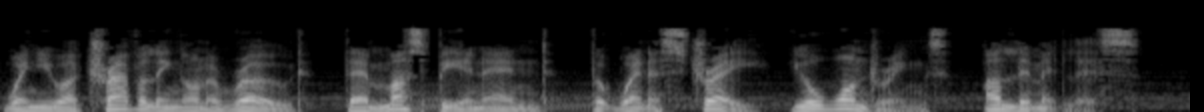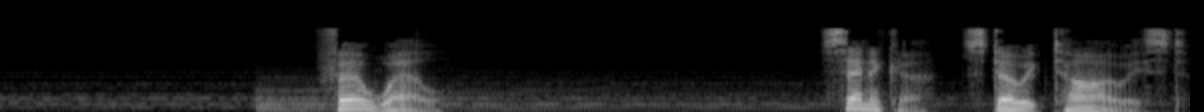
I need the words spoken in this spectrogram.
When you are traveling on a road, there must be an end, but when astray, your wanderings are limitless. Farewell. Seneca, Stoic Taoist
